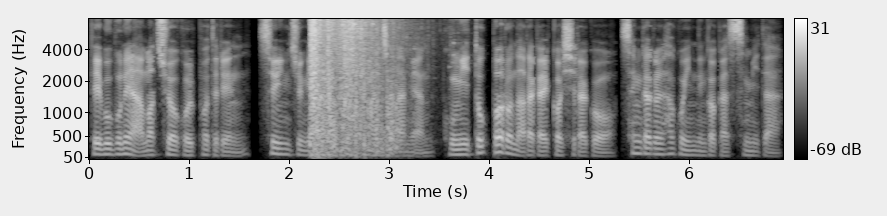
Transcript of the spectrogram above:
대부분의 아마추어 골퍼들은 스윙 중에 임팩트만 잘하면 공이 똑바로 날아갈 것이라고 생각을 하고 있는 것 같습니다.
